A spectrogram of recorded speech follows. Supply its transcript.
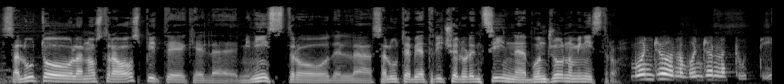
Saluto la nostra ospite che è il Ministro della Salute Beatrice Lorenzin. Buongiorno Ministro. Buongiorno, buongiorno a tutti.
